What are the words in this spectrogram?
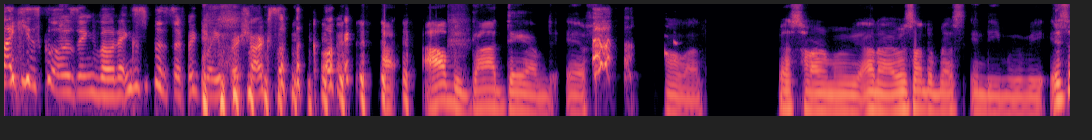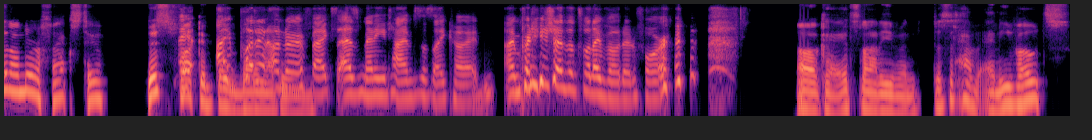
Mikey's closing voting specifically for Sharks of the Corn. I'll be goddamned if. hold on. Best horror movie. Oh no, it was under best indie movie. Is it under effects too? This I, fucking I thing put it under be- effects as many times as I could. I'm pretty sure that's what I voted for. Okay, it's not even. Does it have any votes?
